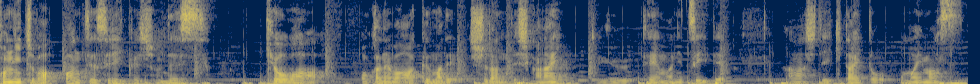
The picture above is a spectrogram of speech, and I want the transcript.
こんにちは、ワン、ツー、スリークエスチョンです。今日は、お金はあくまで手段でしかないというテーマについて話していきたいと思います。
